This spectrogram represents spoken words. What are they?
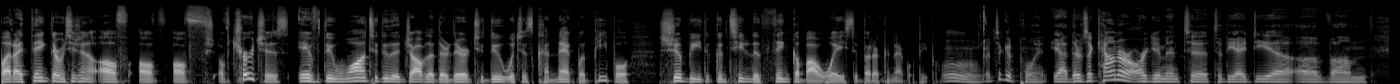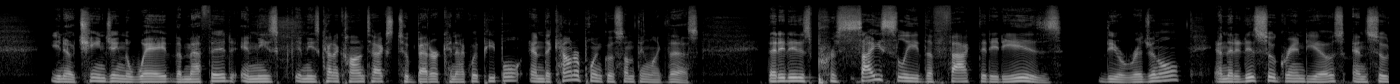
But I think the organization of, of, of, of churches, if they want to do the job that they're there to do, which is connect with people, should be to continue to think about ways to better connect with people. Mm, that's a good point. Yeah, there's a counter argument to, to the idea of. Um, you know, changing the way the method in these in these kind of contexts to better connect with people. And the counterpoint goes something like this: that it is precisely the fact that it is the original and that it is so grandiose and so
